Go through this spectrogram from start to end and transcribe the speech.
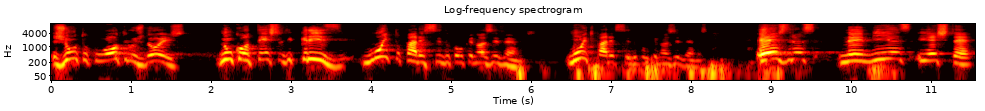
junto com outros dois, num contexto de crise muito parecido com o que nós vivemos. Muito parecido com o que nós vivemos. Esdras, Neemias e Esté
